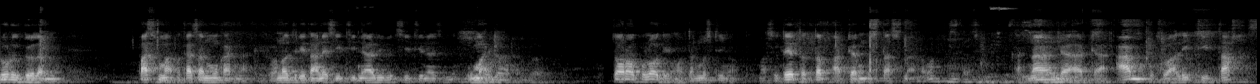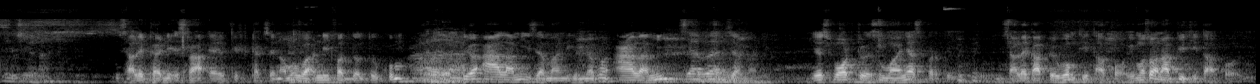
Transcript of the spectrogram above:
nurut dolam. Pas mak bekasan mungkarna. Ono ceritane Sidina Ali Sidina Umar. Cara kula nggih ngoten mesti ngoten. Maksudnya tetap ada mustasna napa? Karena ndak ada am kecuali ditahsis. Misalnya Bani Israel diredaksi nama wa ni tukum ya alami zamanihim napa? Alami Zaman. zaman. Ya padha semuanya seperti itu. Misalnya kabeh wong ditakoki, masa nabi ditakoki.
